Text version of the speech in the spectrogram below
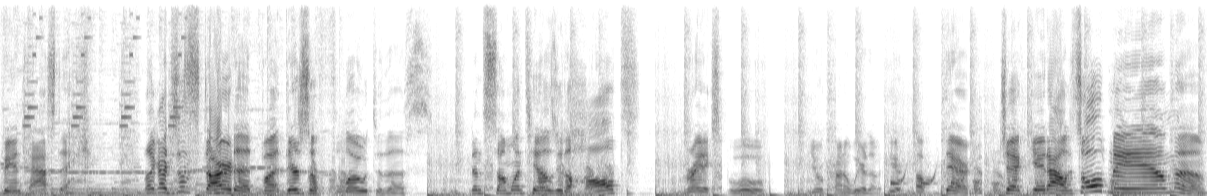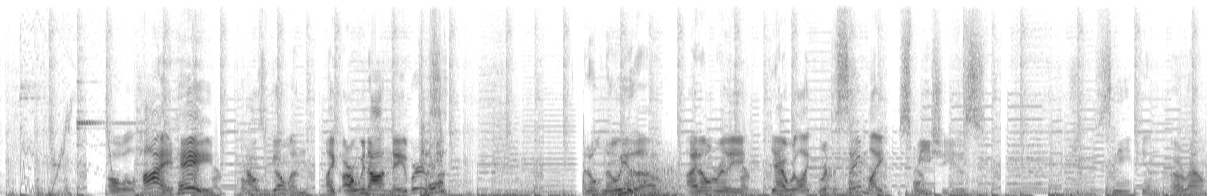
fantastic. Like, I just started, but there's a flow to this. Then someone tells you to halt. Great exp- Ooh. You were kind of weird, though. Here, up there. Check it out. It's old man! Oh, well, hi, hey, how's it going? Like, are we not neighbors? I don't know you, though. I don't really... Yeah, we're like, we're the same, like, species. Sneaking around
